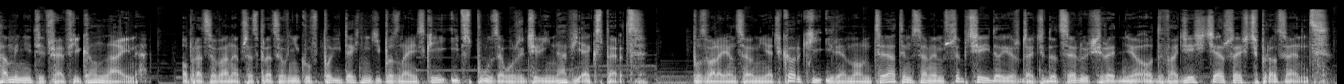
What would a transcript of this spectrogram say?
Community Traffic Online, opracowana przez pracowników Politechniki Poznańskiej i współzałożycieli Navi Experts, pozwalająca omijać korki i remonty, a tym samym szybciej dojeżdżać do celu średnio o 26%.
